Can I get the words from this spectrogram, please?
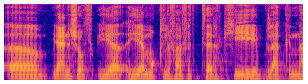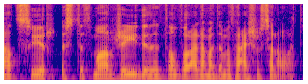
آه، يعني شوف هي هي مكلفة في التركيب لكنها تصير استثمار جيد إذا تنظر على مدى مثلا عشر سنوات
